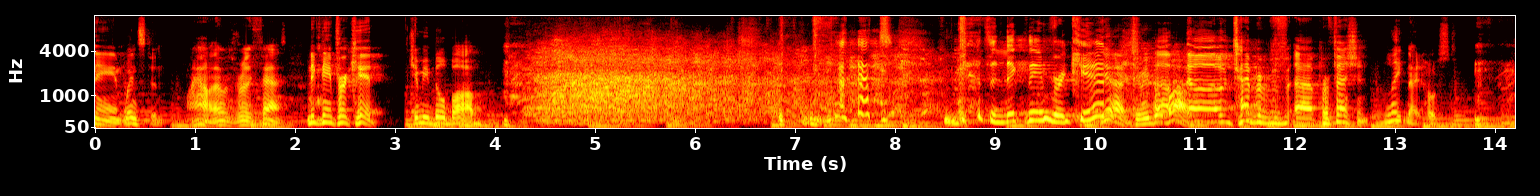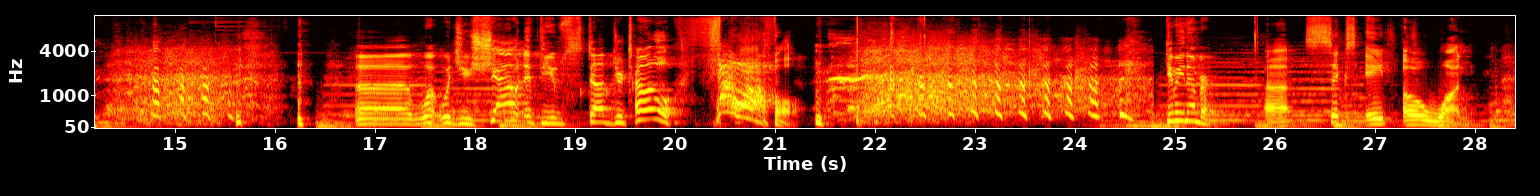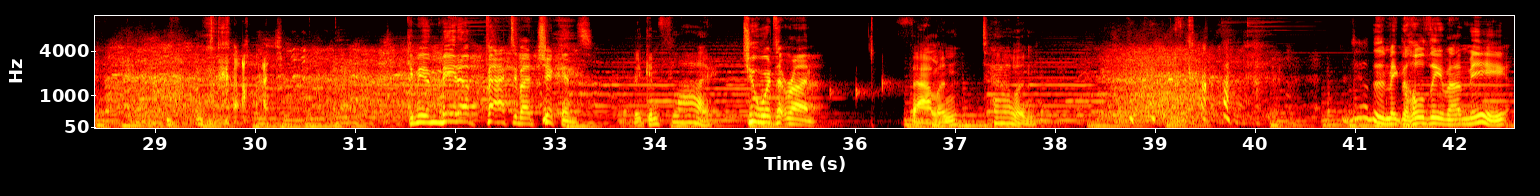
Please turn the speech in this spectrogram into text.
name? Winston. Wow, that was really fast. Nickname for a kid? Jimmy Bill Bob. That's a nickname for a kid? Yeah, Jimmy Bill Bob. Uh, type of uh, profession? Late night host. Uh, what would you shout if you stubbed your toe? Falafel. Give me a number. Uh, 6801. Give me a made-up fact about chickens. They can fly. Two words that rhyme. Fallon Talon. That doesn't make the whole thing about me.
